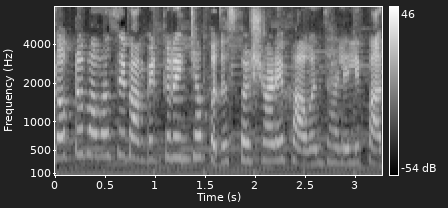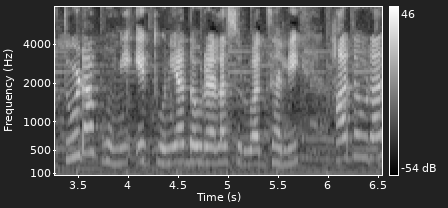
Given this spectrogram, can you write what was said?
डॉक्टर बाबासाहेब आंबेडकर यांच्या पदस्पर्शाने पावन झालेली पातुर्डा भूमी येथून या दौऱ्याला सुरुवात झाली. हा दौरा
